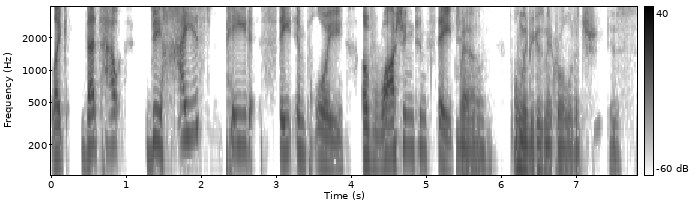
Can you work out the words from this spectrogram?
Like that's how the highest paid state employee of Washington State. well, only because Nick Rolovich is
